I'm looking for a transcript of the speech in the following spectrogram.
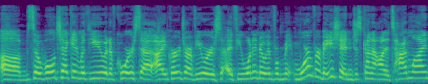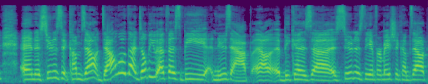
Um, so we'll check in with you. And of course, uh, I encourage our viewers, if you want to know informa- more information, just kind of on a timeline, and as soon as it comes out, download that WFSB news app uh, because uh, as soon as the information comes out,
